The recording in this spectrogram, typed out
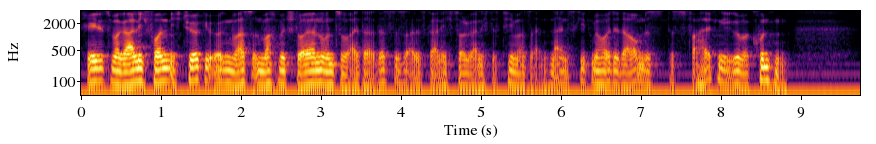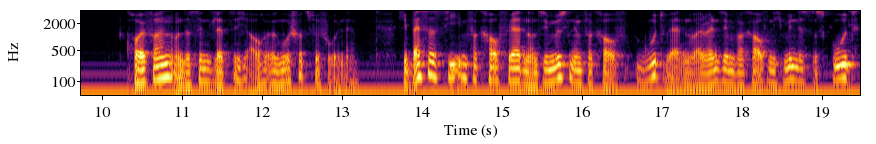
Ich rede jetzt mal gar nicht von, ich türke irgendwas und mache mit Steuern und so weiter. Das ist alles gar nicht, soll gar nicht das Thema sein. Nein, es geht mir heute darum, dass das Verhalten gegenüber Kunden, Käufern und das sind letztlich auch irgendwo Schutzbefohlene. Je besser sie im Verkauf werden und sie müssen im Verkauf gut werden, weil wenn sie im Verkauf nicht mindestens gut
